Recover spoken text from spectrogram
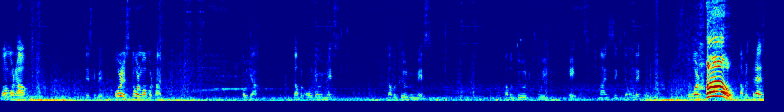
One more now. This could be. Or a storm one more time. Oh, Olga. Double Olga we miss. Double dude we miss. Double dude we hit. 960 only. Storm. Oh! Number tres.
